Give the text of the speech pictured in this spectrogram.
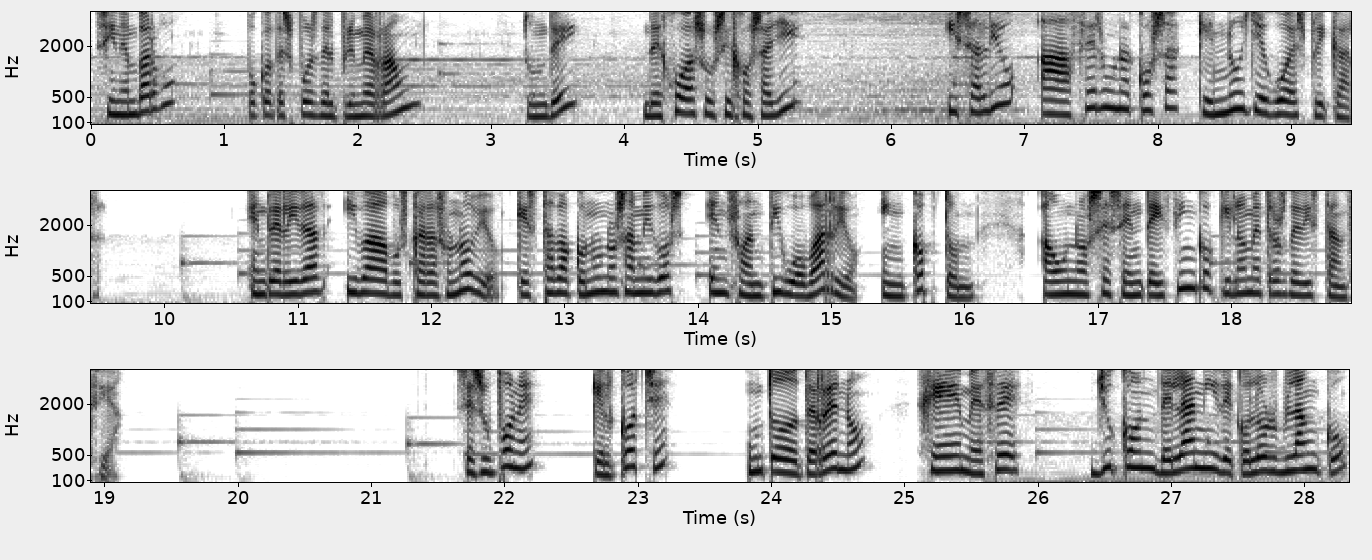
Sin embargo, poco después del primer round, Tunday dejó a sus hijos allí y salió a hacer una cosa que no llegó a explicar. en realidad iba a buscar a su novio, que estaba con unos amigos en su antiguo barrio, en Copton, a unos 65 kilómetros de distancia. Se supone que el coche, un todoterreno, GMC Yukon Delany de color blanco,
